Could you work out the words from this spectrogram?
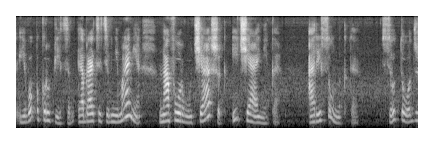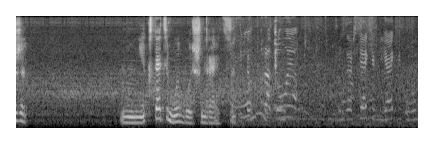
его по крупицам. И обратите внимание на форму чашек и чайника. А рисунок-то все тот же. Мне, кстати, мой больше нравится. Безо всяких яких, вот,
